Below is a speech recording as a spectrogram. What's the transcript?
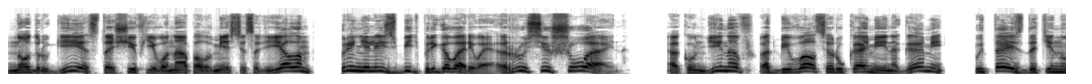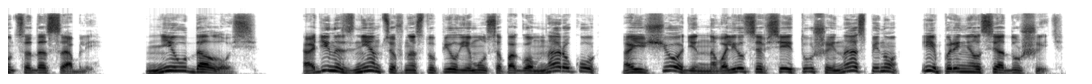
Но другие, стащив его на пол вместе с одеялом, принялись бить, приговаривая «Руси Швайн!». А Кундинов отбивался руками и ногами, пытаясь дотянуться до сабли. Не удалось. Один из немцев наступил ему сапогом на руку, а еще один навалился всей тушей на спину и принялся душить.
